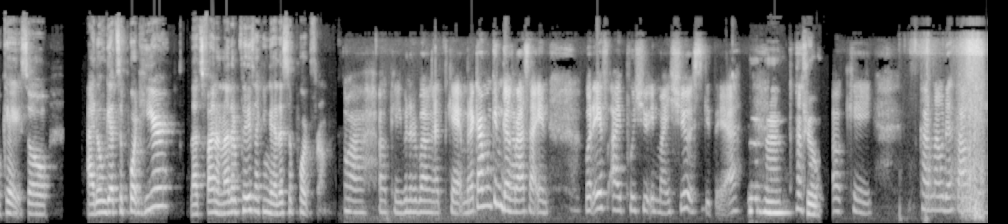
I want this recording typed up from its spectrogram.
okay, so I don't get support here. Let's find another place I can get the support from. Wah, oke, bener banget. Kayak mereka mungkin gak ngerasain, what if I push you in my shoes gitu ya. Mhm, true. Oke, karena udah tahu nih,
